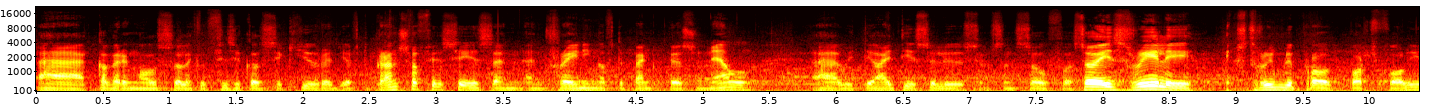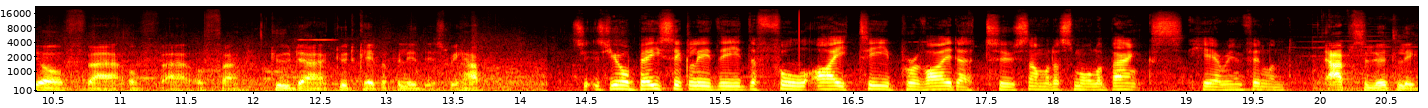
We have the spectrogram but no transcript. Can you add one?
uh covering also like the physical security of the branch offices and, and training of the bank personnel uh, with the IT solutions and so forth. So it's really extremely broad portfolio of, uh, of, of good, good capabilities we have. So you're basically the, the full IT provider to some of the smaller banks here in Finland? Absolutely,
